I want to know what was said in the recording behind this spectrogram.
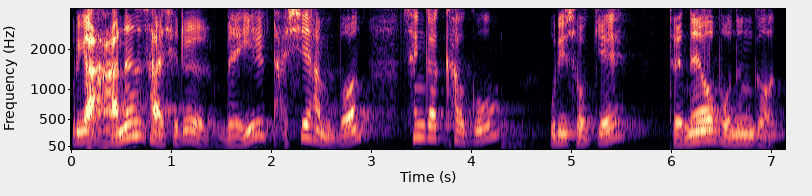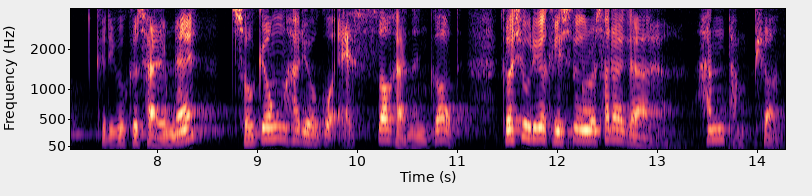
우리가 아는 사실을 매일 다시 한번 생각하고 우리 속에 되뇌어 보는 것, 그리고 그 삶에 적용하려고 애써가는 것, 그것이 우리가 그리스도인으로 살아갈 한 방편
